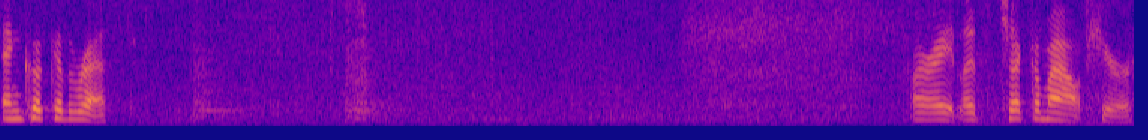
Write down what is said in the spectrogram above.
and cook the rest. All right, let's check them out here.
